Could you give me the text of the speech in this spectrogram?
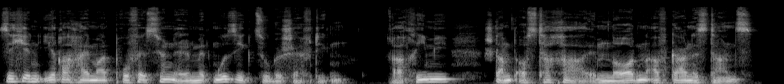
sich in ihrer Heimat professionell mit Musik zu beschäftigen. Rachimi stammt aus Tacha im Norden Afghanistans.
